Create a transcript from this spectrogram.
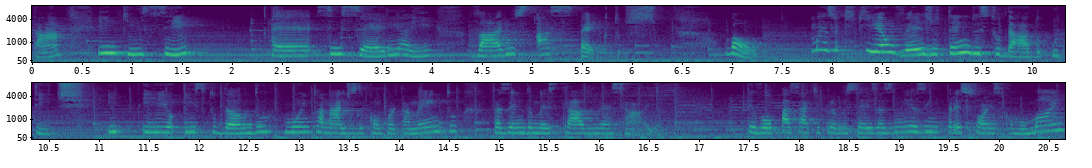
tá? Em que se, é, se insere aí vários aspectos. Bom, mas o que, que eu vejo tendo estudado o TEACH? E, e, e estudando muito análise do comportamento, fazendo mestrado nessa área. Eu vou passar aqui para vocês as minhas impressões como mãe,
